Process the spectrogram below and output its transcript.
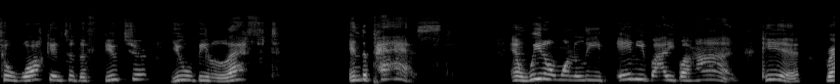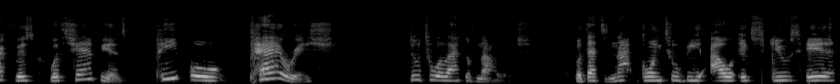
to walk into the future, you will be left in the past. And we don't want to leave anybody behind. Here, Breakfast with Champions. People perish due to a lack of knowledge. But that's not going to be our excuse here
